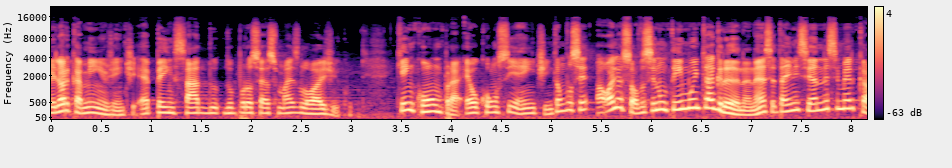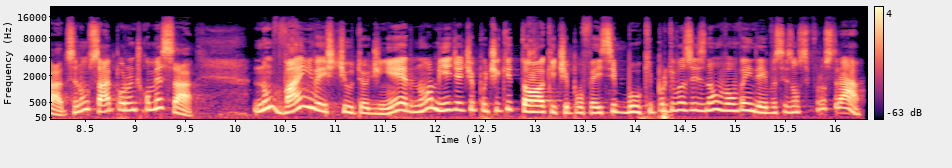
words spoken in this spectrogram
Melhor caminho, gente, é pensar do, do processo mais lógico. Quem compra é o consciente. Então você, olha só, você não tem muita grana, né? Você está iniciando nesse mercado, você não sabe por onde começar não vai investir o teu dinheiro numa mídia tipo TikTok, tipo Facebook, porque vocês não vão vender e vocês vão se frustrar.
